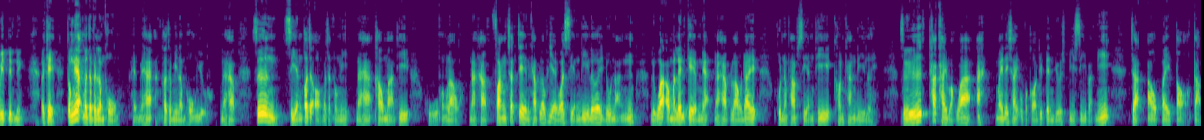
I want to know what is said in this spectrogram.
วิตช์นิดหนึ่งโอเค ตรงเนี้ยมันจะเป็นลำโพงเห็นไหมฮะเขาจะมีลำโพงอยู่นะครับ ซึ่งเสียงก็จะออกมาจากตรงนี้นะฮะเข้ามาที่หูของเรานะครับ ฟังชัดเจนครับ แล้วพี่ใหญ่ว่าเสียงดีเลยดูหนัง หรือว่าเอามาเล่นเกมเนี่ยนะครับ เราได้คุณภาพเสียงที่ค่อนข้างดีเลย หรือถ้าใครบอกว่าอะ ไม่ได้ใช้อุปกรณ์ที่เป็น USB-C แบบนี้ จะเอาไปต่อกับ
